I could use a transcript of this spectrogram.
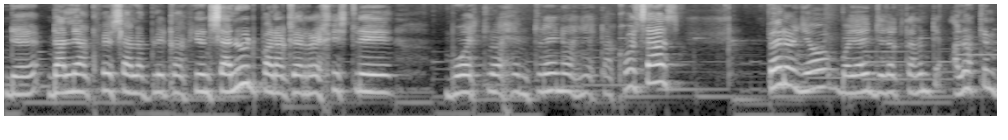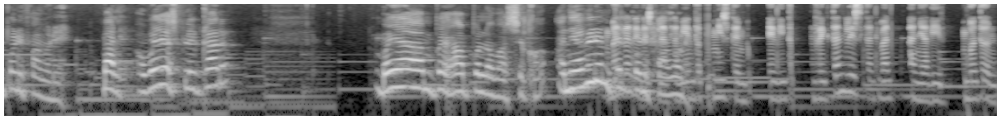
de- darle acceso a la aplicación salud para que registre vuestros entrenos y estas cosas. Pero yo voy a ir directamente a los temporizadores. Vale, os voy a explicar. Voy a empezar por lo básico. Añadir un Barra de temporizador. desplazamiento. Mis temp. Edit. Rectangle stack bar. Añadir. Botón.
